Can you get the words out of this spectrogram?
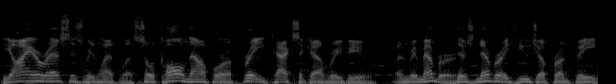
The IRS is relentless, so call now for a free tax account review. And remember, there's never a huge upfront fee.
